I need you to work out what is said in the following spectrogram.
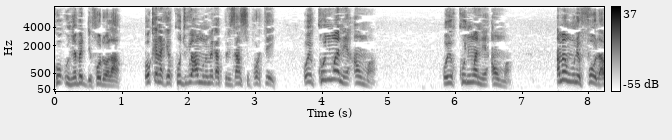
ko u ɲɛ bɛ défaut dɔ la. O kana kɛ kojugu an minnu bɛ ka président supporter. O ye ko ɲuman de ye anw ma. O ye ko ɲuman de ye anw ma. An bɛ mun de fɔ o la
